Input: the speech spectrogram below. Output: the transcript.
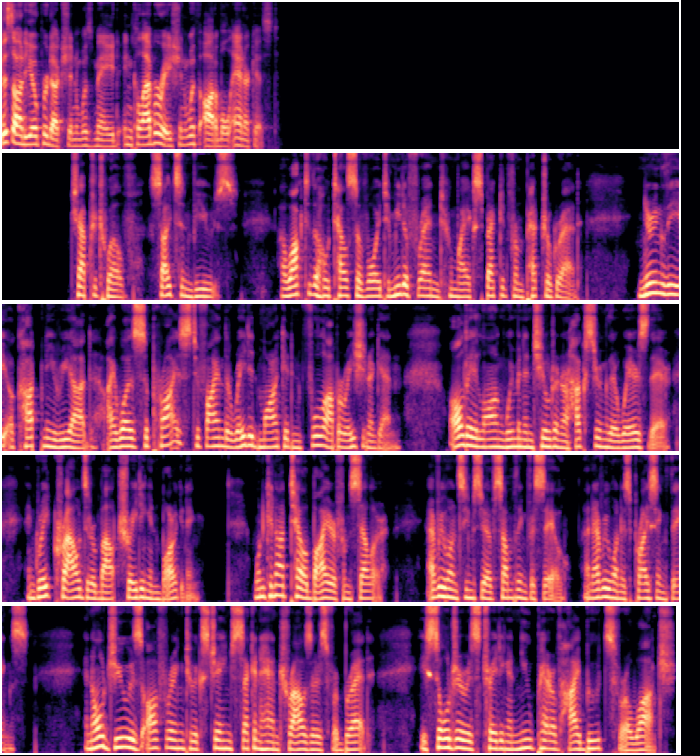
This audio production was made in collaboration with Audible Anarchist. Chapter 12 Sights and Views. I walked to the Hotel Savoy to meet a friend whom I expected from Petrograd. Nearing the Okhotny Riad, I was surprised to find the raided market in full operation again. All day long, women and children are huckstering their wares there, and great crowds are about trading and bargaining. One cannot tell buyer from seller. Everyone seems to have something for sale, and everyone is pricing things. An old Jew is offering to exchange second-hand trousers for bread. A soldier is trading a new pair of high boots for a watch,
